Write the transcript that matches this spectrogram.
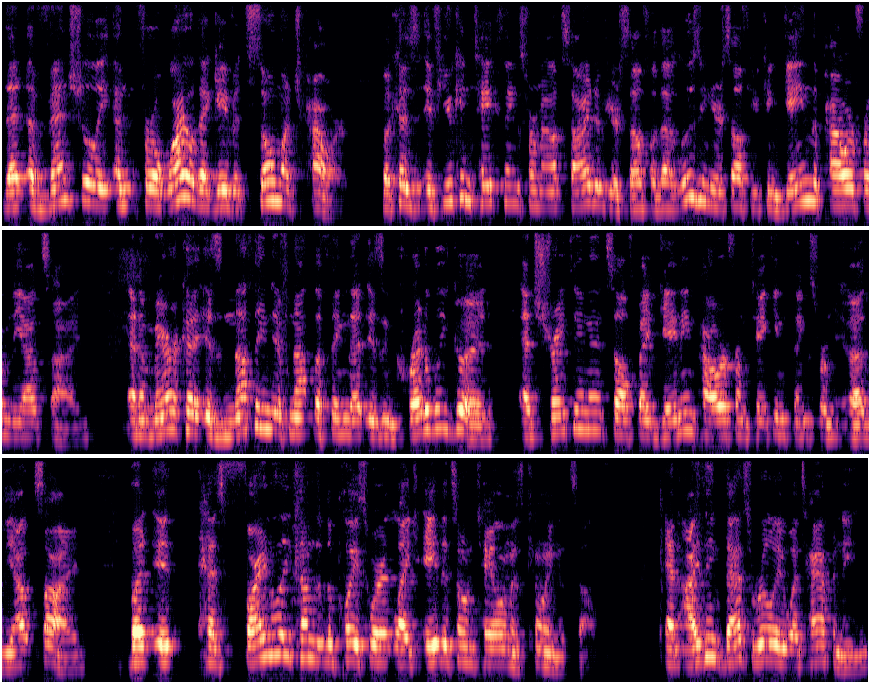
that eventually, and for a while, that gave it so much power. Because if you can take things from outside of yourself without losing yourself, you can gain the power from the outside. And America is nothing if not the thing that is incredibly good at strengthening itself by gaining power from taking things from uh, the outside. But it has finally come to the place where it like ate its own tail and is killing itself. And I think that's really what's happening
